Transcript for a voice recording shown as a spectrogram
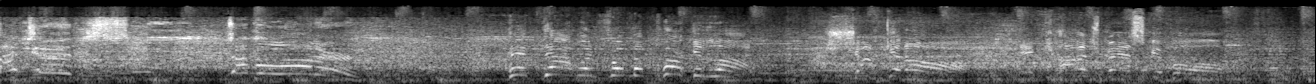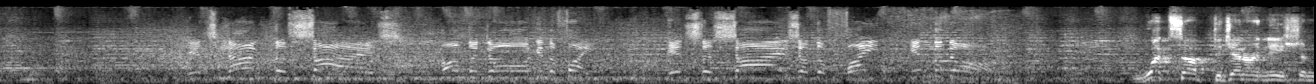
Hudgens. Double order. Hit that one from the parking lot. Shock and awe in college basketball. It's not the size of the dog in the fight. It's the size of the fight in the dog. What's up, Degenerate Nation?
